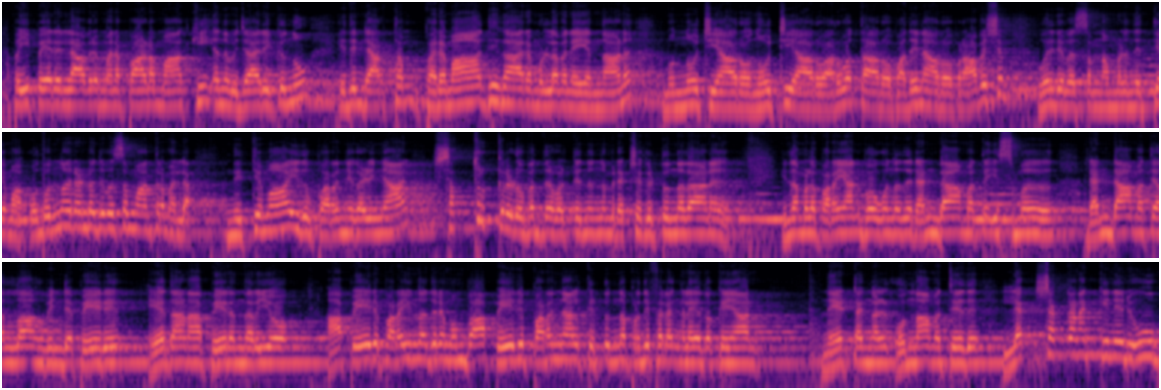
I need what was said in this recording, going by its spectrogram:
അപ്പോൾ ഈ പേരെല്ലാവരും മനഃപ്പാടമാക്കി എന്ന് വിചാരിക്കുന്നു. ഇതിന്റെ അർത്ഥം പരമാധികാരമുള്ളവനെ എന്നാണ്. മുന്നൂറ്റിയാറോ നൂറ്റിയാറോ അറുപത്താറോ പതിനാറോ പ്രാവശ്യം ഒരു ദിവസം നമ്മൾ നിത്യമാ ഒന്നോ രണ്ടോ ദിവസം മാത്രമല്ല നിത്യമായി ഇത് പറഞ്ഞു കഴിഞ്ഞാൽ ശത്രുക്കളുടെ ഉപദ്രവത്തിൽ നിന്നും രക്ഷ കിട്ടുന്നതാണ്. ഇത് നമ്മൾ പറയാൻ പോകുന്നത് രണ്ടാമത്തെ ഇസ്മ രണ്ടാമത്തെ അള്ളാഹുവിന്റെ പേര്. ഏതാണ് ആ പേരെന്നറിയോ? ആ പേര് പറയുന്നതിന് മുമ്പ് ആ പേര് പറഞ്ഞാൽ കിട്ടുന്ന പ്രതിഫലങ്ങൾ ഏതൊക്കെയാണ് നേട്ടങ്ങൾ ഒന്നാമത്തേത് ലക്ഷക്കണക്കിന് രൂപ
